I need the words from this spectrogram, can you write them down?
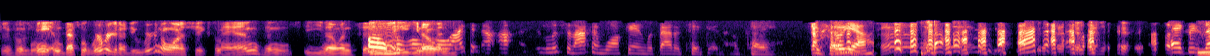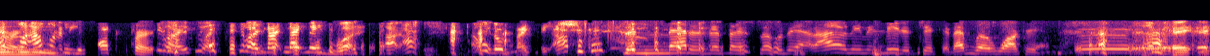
if it was me, and that's what we're going to do. We're going to want to shake some hands and you know, and say, oh, hey, oh, you know, oh, and I can, I, I, listen, I can walk in without a ticket. Okay. Oh yeah. expert. That's why I want to He's be an expert. She like, she like, she like night, night maids what? I, I, I don't know night maids. I- Doesn't matter that they're sold out. I don't even need a ticket. I'm going to walk in. Uh, hey, hey,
